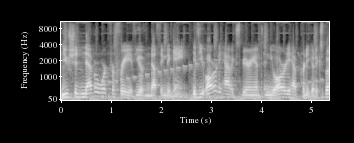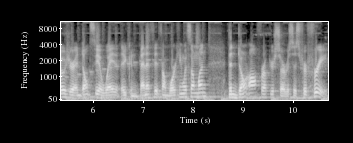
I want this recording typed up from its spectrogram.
You should never work for free if you have nothing to gain. If you already have experience and you already have pretty good exposure and don't see a way that you can benefit from working with someone, then don't offer up your services for free.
